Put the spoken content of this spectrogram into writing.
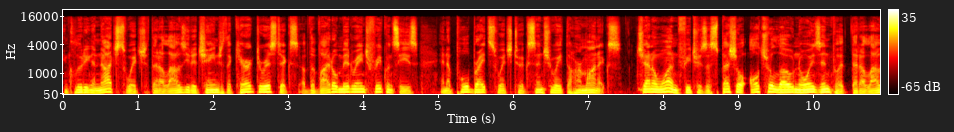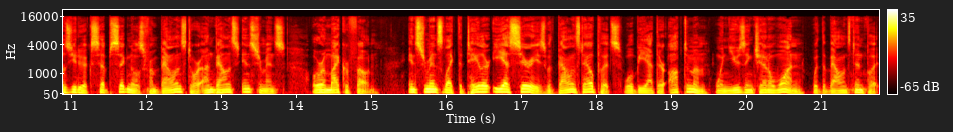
including a notch switch that allows you to change the characteristics of the vital mid range frequencies and a pull bright switch to accentuate the harmonics. Channel 1 features a special ultra low noise input that allows you to accept signals from balanced or unbalanced instruments or a microphone. Instruments like the Taylor ES series with balanced outputs will be at their optimum when using Channel 1 with the balanced input.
